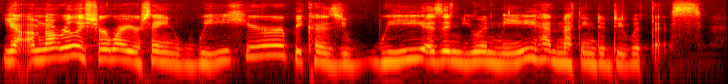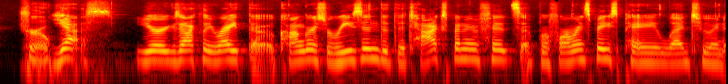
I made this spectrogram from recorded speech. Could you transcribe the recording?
Yeah, I'm not really sure why you're saying we here because we, as in you and me, had nothing to do with this. True. Yes, you're exactly right, though. Congress reasoned that the tax benefits of performance based pay led to an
